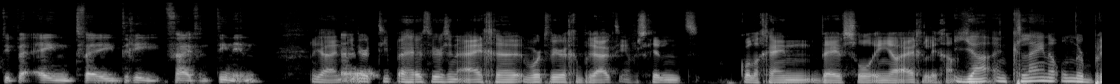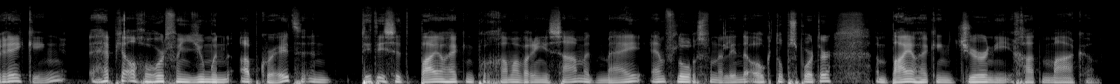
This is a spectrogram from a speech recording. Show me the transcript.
type 1, 2, 3, 5 en 10 in. Ja, en ieder type heeft weer zijn eigen, wordt weer gebruikt in verschillend collageenweefsel in jouw eigen lichaam. Ja, een kleine onderbreking. Heb je al gehoord van Human Upgrade? En dit is het biohacking programma waarin je samen met mij en Floris van der Linden, ook topsporter, een biohacking journey gaat maken.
